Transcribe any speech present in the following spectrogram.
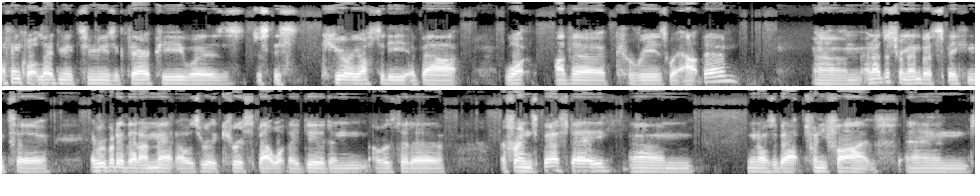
I think what led me to music therapy was just this curiosity about what other careers were out there. Um, and I just remember speaking to everybody that I met. I was really curious about what they did. And I was at a, a friend's birthday um, when I was about 25. And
